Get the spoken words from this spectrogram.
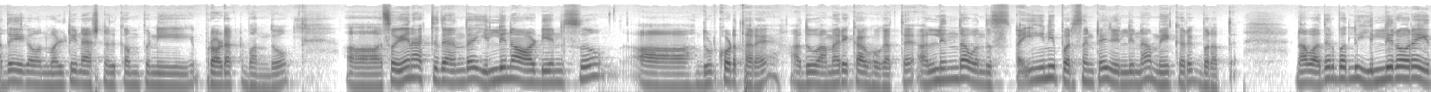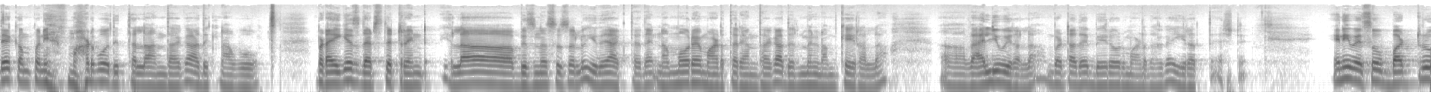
ಅದೇ ಈಗ ಒಂದು ಮಲ್ಟಿನ್ಯಾಷ್ನಲ್ ಕಂಪನಿ ಪ್ರಾಡಕ್ಟ್ ಬಂದು ಸೊ ಏನಾಗ್ತಿದೆ ಅಂದರೆ ಇಲ್ಲಿನ ಆಡಿಯನ್ಸು ದುಡ್ಡು ಕೊಡ್ತಾರೆ, ಅದು ಅಮೇರಿಕಾಗೆ ಹೋಗುತ್ತೆ. ಅಲ್ಲಿಂದ ಒಂದು ಟೈನಿ ಪರ್ಸೆಂಟೇಜ್ ಇಲ್ಲಿನ ಮೇಕರಿಗೆ ಬರುತ್ತೆ. ನಾವು ಅದ್ರ ಬದಲು ಇಲ್ಲಿರೋರೇ ಇದೇ ಕಂಪನಿ ಮಾಡ್ಬೋದಿತ್ತಲ್ಲ ಅಂದಾಗ ಅದಕ್ಕೆ ನಾವು but I guess that's the trend ಎಲ್ಲ ಬಿಸ್ನೆಸಸಲ್ಲೂ ಇದೇ ಆಗ್ತಾಯಿದೆ ನಮ್ಮವರೇ ಮಾಡ್ತಾರೆ ಅಂದಾಗ ಅದ್ರ ಮೇಲೆ ನಂಬಿಕೆ ಇರಲ್ಲ. ವ್ಯಾಲ್ಯೂ ಇರಲ್ಲ ಬಟ್ ಅದೇ ಬೇರೆಯವ್ರು ಮಾಡಿದಾಗ ಇರುತ್ತೆ ಅಷ್ಟೇ. ಎನಿವೇ ಸೊ ಭಟ್ರು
